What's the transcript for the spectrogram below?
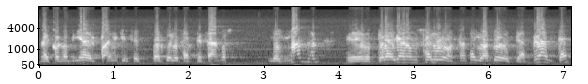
la economía del país y el sector de los artesanos. Nos mandan, eh, doctora Adriana, un saludo, nos están saludando desde Atlanta,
